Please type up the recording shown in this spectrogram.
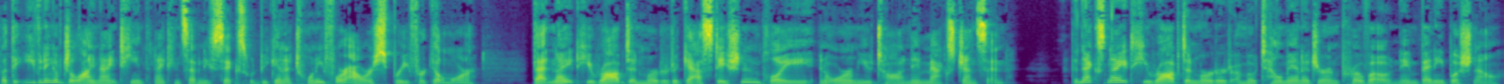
But the evening of July 19, 1976 would begin a 24 hour spree for Gilmore. That night, he robbed and murdered a gas station employee in Orem, Utah named Max Jensen. The next night, he robbed and murdered a motel manager in Provo named Benny Bushnell.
